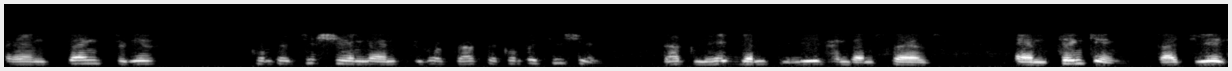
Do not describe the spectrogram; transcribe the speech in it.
And thanks to this competition, and because that's the competition that made them believe in themselves and thinking that, yes,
